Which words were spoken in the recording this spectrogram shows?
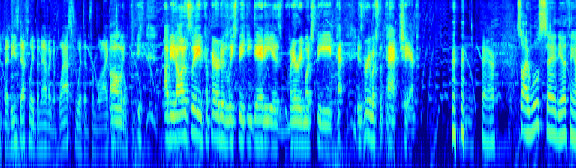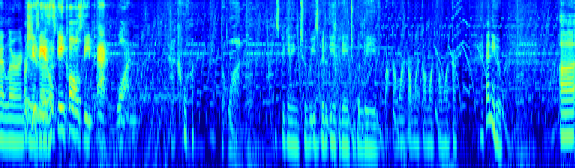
8-bit, he's definitely been having a blast with it from what I can Oh, tell. I mean, honestly, comparatively speaking, Danny is very much the pa- is very much the pack champ. Fair. So I will say the other thing I learned Or excuse is me, uh, as this game calls the pack one. Pac one. He's beginning to he's, be, he's beginning to believe. Waka, waka, waka, waka, waka. Anywho, uh,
